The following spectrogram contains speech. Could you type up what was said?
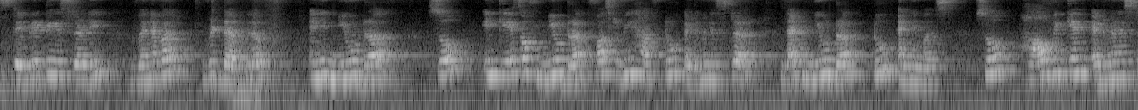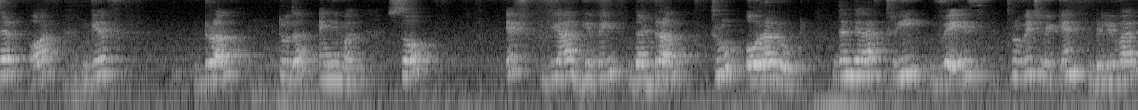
stability study whenever we develop any new drug so in case of new drug first we have to administer that new drug to animals. So how we can administer or give drug to the animal? So if we are giving the drug through oral route then there are three ways through which we can deliver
